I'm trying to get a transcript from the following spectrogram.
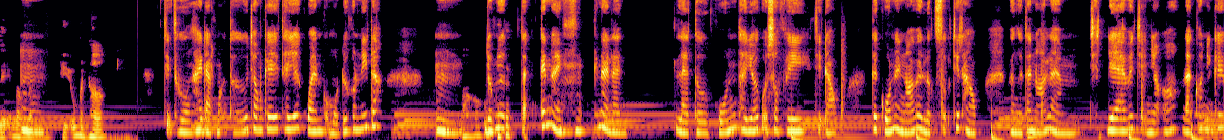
để mà ừ. mình hiểu mình hơn chị thường hay đặt mọi thứ trong cái thế giới quan của một đứa con nít á ừ, oh. giống như tại cái này cái này là là từ cuốn thế giới của Sophie chị đọc cái cuốn này nói về lịch sử triết học và người ta nói là triết gia với trẻ nhỏ là có những cái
